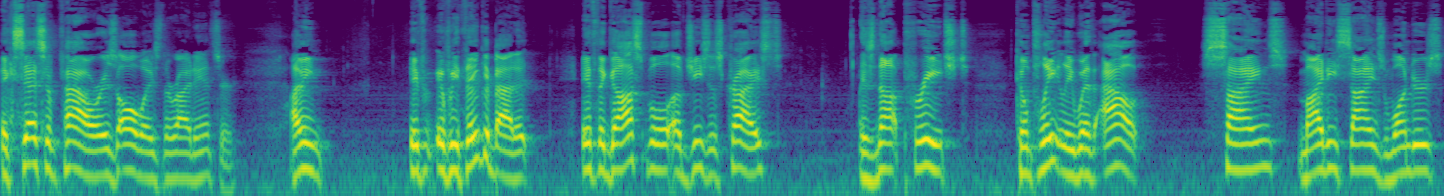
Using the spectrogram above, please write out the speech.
Excessive power is always the right answer. I mean, if, if we think about it, if the gospel of Jesus Christ is not preached completely without signs, mighty signs, wonders,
